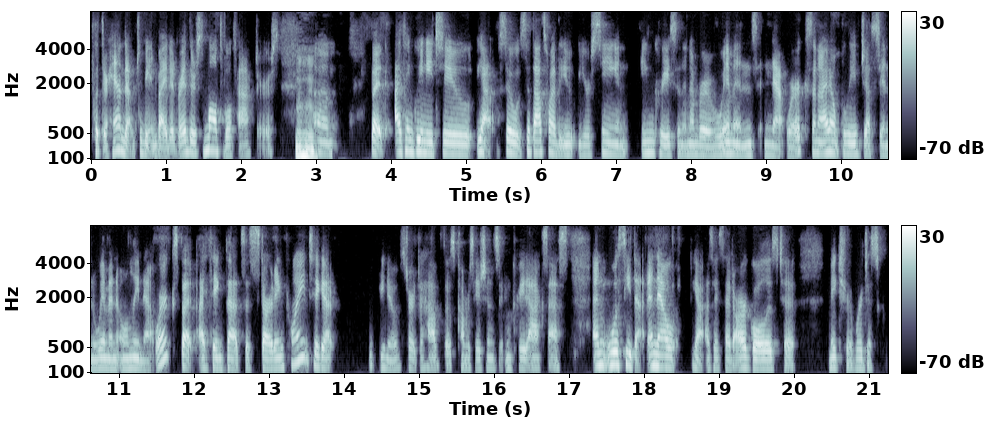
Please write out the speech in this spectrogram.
put their hand up to be invited right? There's multiple factors. Mm-hmm. um, but I think we need to, yeah. So, so that's why you, you're seeing an increase in the number of women's networks, and I don't believe just in women-only networks, but I think that's a starting point to get, you know, start to have those conversations and create access, and we'll see that. And now, yeah, as I said, our goal is to make sure we're just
